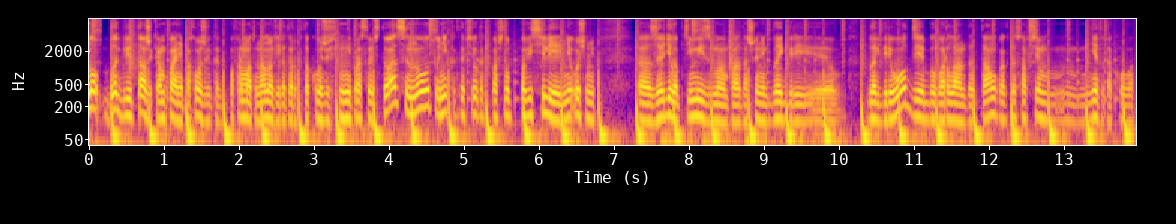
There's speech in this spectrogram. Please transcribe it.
Ну, BlackBerry та же компания, похожая как бы по формату на Nokia, которая в такой же непростой ситуации, но вот у них как-то все как пошло повеселее. Мне очень э, зарядил оптимизмом по отношению к BlackBerry, э, BlackBerry World, где я был в Орландо. Там как-то совсем нету такого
